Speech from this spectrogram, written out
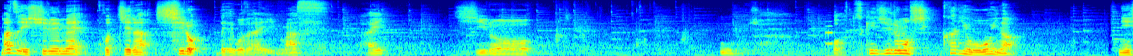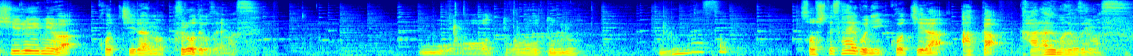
まず1種類目こちら白でございます。はい。白。うあ。つけ汁もしっかり多いな。2種類目はこちらの黒でございます。うわドロドロうまそう。そして最後にこちら赤辛うまでございます。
